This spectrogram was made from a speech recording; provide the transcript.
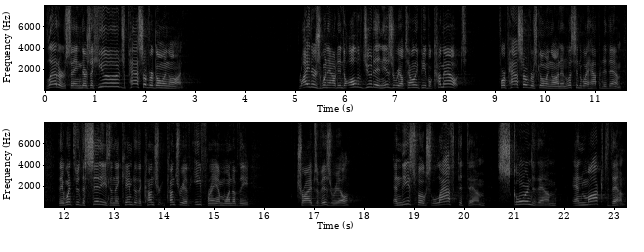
letters saying there's a huge Passover going on. Writers went out into all of Judah and Israel telling people, Come out, for Passover's going on. And listen to what happened to them. They went through the cities and they came to the country, country of Ephraim, one of the tribes of Israel. And these folks laughed at them, scorned them, and mocked them.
